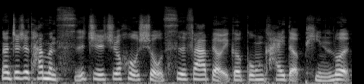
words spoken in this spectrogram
那这是他们辞职之后首次发表一个公开的评论。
